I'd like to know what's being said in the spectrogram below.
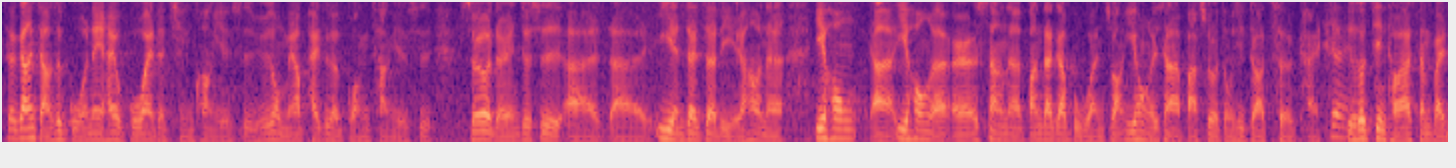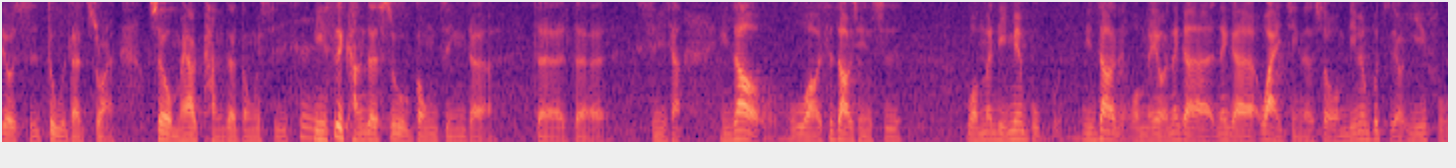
这刚刚讲的是国内，还有国外的情况也是。比如说我们要拍这个广场，也是所有的人就是呃呃一人在这里，然后呢一哄啊、呃、一哄而而上呢，帮大家补完妆，一哄而下把所有东西都要撤开。对，有时候镜头要三百六十度的转，所以我们要扛着东西。是，你是扛着十五公斤的的的行李箱，你知道我是造型师。我们里面不，你知道，我们有那个那个外景的时候，我们里面不只有衣服，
